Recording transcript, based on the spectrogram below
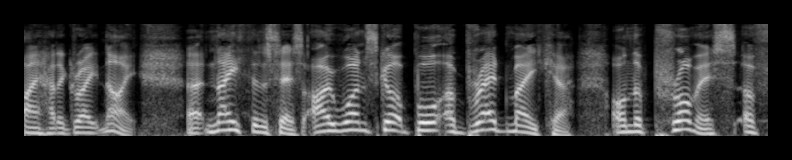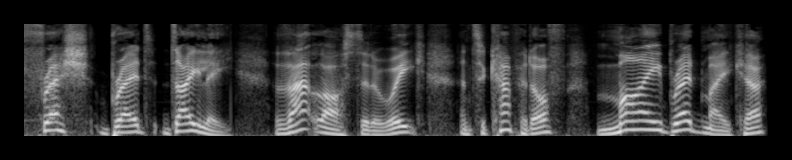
I had a great night. Uh, Nathan says, I once got bought a bread maker on the promise of fresh bread daily. That lasted a week, and to cap it off, my bread maker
